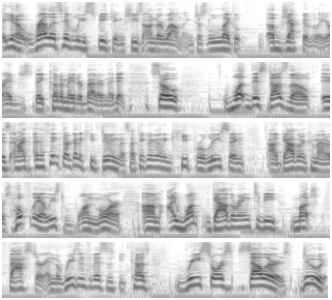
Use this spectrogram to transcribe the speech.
you know relatively speaking she's underwhelming just like objectively right? Just they could have made her better and they didn't. So what this does though is and I, I think they're going to keep doing this I think they're going to keep releasing uh, gathering commanders hopefully at least one more. Um I want gathering to be much faster and the reason for this is because resource sellers. Dude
